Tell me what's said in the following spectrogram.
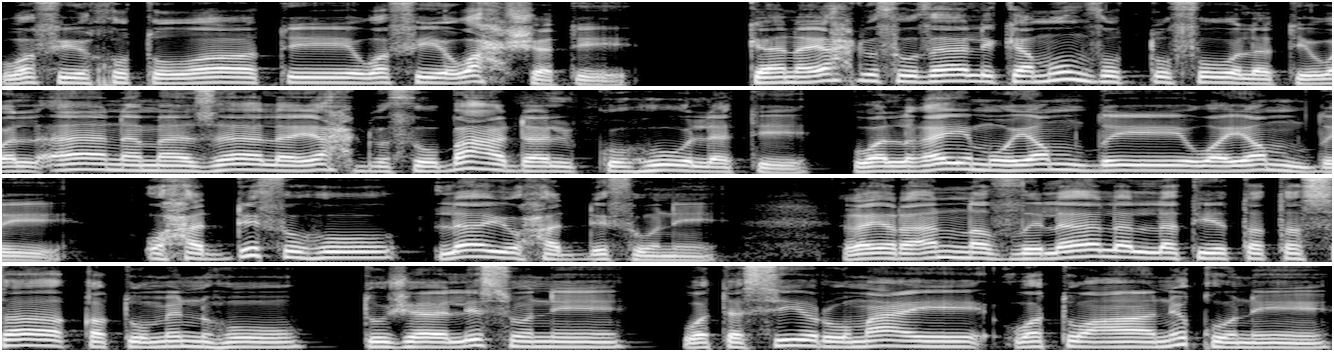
وفي خطواتي وفي وحشتي. كان يحدث ذلك منذ الطفولة والآن ما زال يحدث بعد الكهولة والغيم يمضي ويمضي. أحدثه لا يحدثني غير أن الظلال التي تتساقط منه تجالسني وتسير معي وتعانقني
